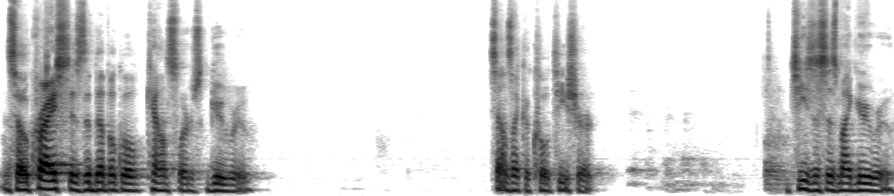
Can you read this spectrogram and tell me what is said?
And so Christ is the biblical counselor's guru. Sounds like a cool t shirt. Jesus is my guru.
